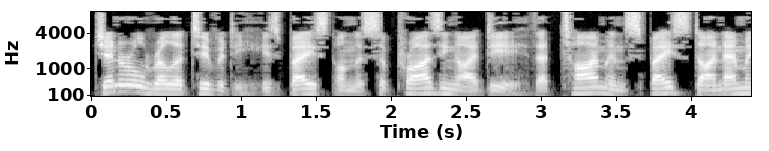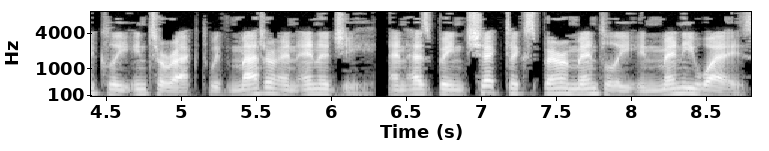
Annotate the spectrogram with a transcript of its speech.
General relativity is based on the surprising idea that time and space dynamically interact with matter and energy, and has been checked experimentally in many ways,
